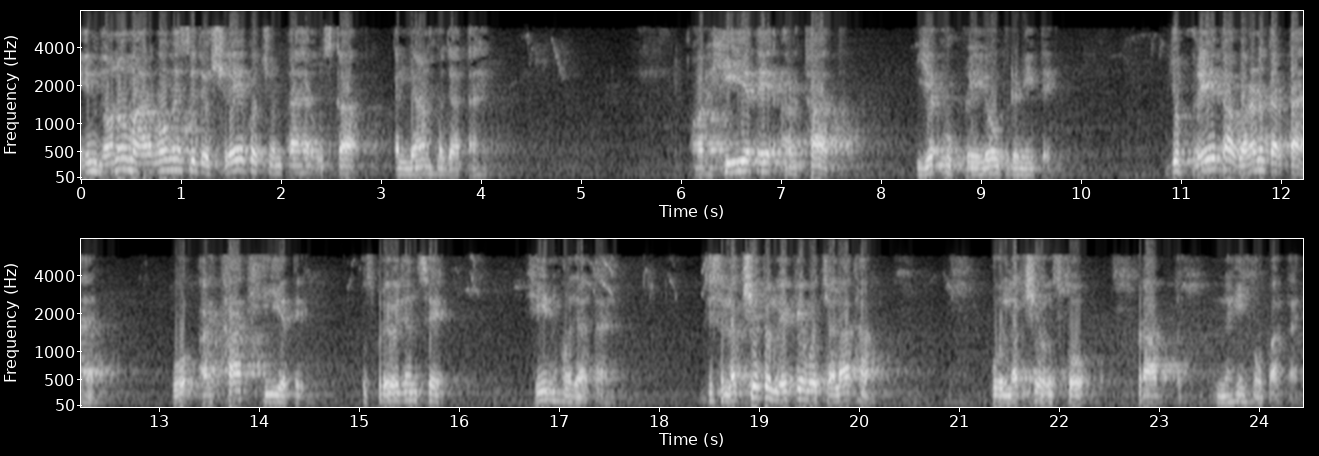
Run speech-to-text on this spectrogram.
इन दोनों मार्गों में से जो श्रेय को चुनता है, उसका कल्याण हो जाता है। और हीयते अर्थात यह उप्रयोग ऋणीते जो प्रेय का वर्ण करता है, वो अर्थात हीयते। उस प्रयोजन से हीन हो जाता है। जिस लक्ष्य को लेके वो चला था, वो लक्ष्य उसको प्राप्त नहीं हो पाता है।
